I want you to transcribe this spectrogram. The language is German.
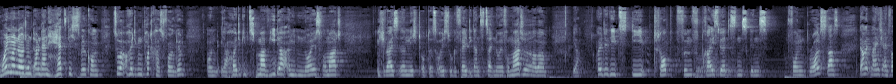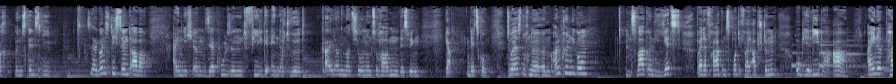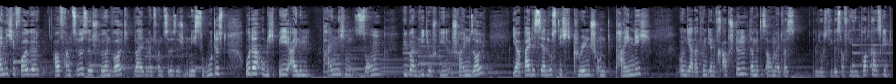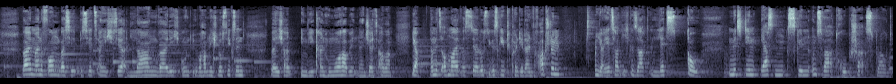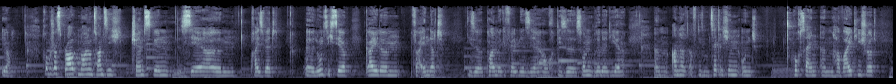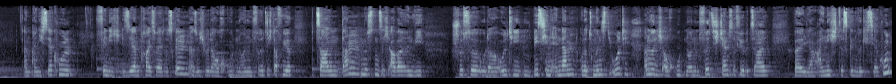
Moin moin Leute und damit ein herzliches Willkommen zur heutigen Podcast-Folge. Und ja, heute gibt es mal wieder ein neues Format. Ich weiß äh, nicht, ob das euch so gefällt, die ganze Zeit neue Formate, aber ja, heute gibt es die Top 5 preiswertesten Skins von Brawl Stars. Damit meine ich einfach ähm, Skins, die sehr günstig sind, aber eigentlich ähm, sehr cool sind, viel geändert wird, geile Animationen und so haben. Deswegen, ja, let's go. Zuerst noch eine ähm, Ankündigung. Und zwar könnt ihr jetzt bei der Frage in Spotify abstimmen, ob ihr lieber A. eine peinliche Folge auf Französisch hören wollt, weil mein Französisch nicht so gut ist, oder ob ich B. einen peinlichen Song über ein Videospiel schreiben soll. Ja, beides sehr lustig, cringe und peinlich. Und ja, da könnt ihr einfach abstimmen, damit es auch mal etwas Lustiges auf diesem Podcast gibt, weil meine Folgen bis jetzt eigentlich sehr langweilig und überhaupt nicht lustig sind, weil ich halt irgendwie keinen Humor habe. Nein, Scherz, aber ja, damit es auch mal etwas sehr Lustiges gibt, könnt ihr da einfach abstimmen. Und ja, jetzt hatte ich gesagt, let's go mit dem ersten Skin und zwar tropischer Sprout. Ja, tropischer Sprout 29 Champ Skin, sehr ähm, preiswert äh, lohnt sich sehr. Geil ähm, verändert. Diese Palme gefällt mir sehr. Auch diese Sonnenbrille, die er ähm, anhat auf diesem Zettelchen und auch sein ähm, Hawaii-T-Shirt. Ähm, eigentlich sehr cool. Finde ich sehr ein preiswerter Skin. Also ich würde auch gut 49 dafür bezahlen. Dann müssten sich aber irgendwie Schüsse oder Ulti ein bisschen ändern. Oder zumindest die Ulti. Dann würde ich auch gut 49 Gems dafür bezahlen. Weil ja, eigentlich das Skin wirklich sehr cool.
